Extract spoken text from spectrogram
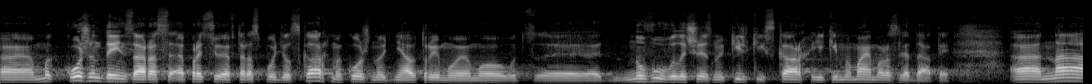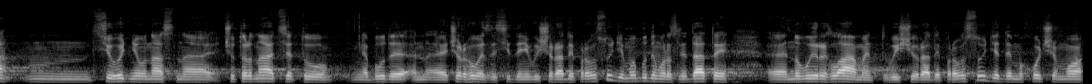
Е, Ми кожен день зараз е, працює авторозподіл скарг. Ми кожного дня отримуємо от, е, нову величезну кількість скарг, які ми маємо розглядати. На сьогодні у нас на 14-ту буде чергове засідання Вищої ради правосуддя. Ми будемо розглядати новий регламент Вищої ради правосуддя, де ми хочемо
